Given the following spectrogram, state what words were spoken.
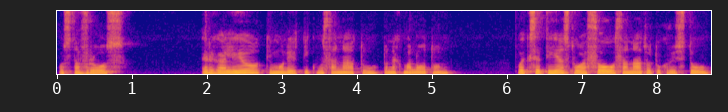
Ο Σταυρός, εργαλείο τιμωρητικού θανάτου των εχμαλώτων, που εξαιτίας του αθώου θανάτου του Χριστού,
